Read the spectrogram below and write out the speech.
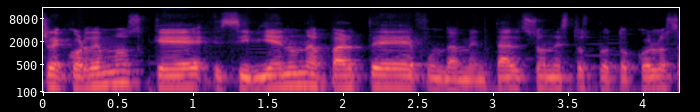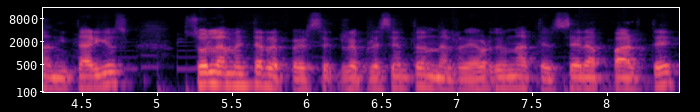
recordemos que si bien una parte fundamental son estos protocolos sanitarios, solamente representan alrededor de una tercera parte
